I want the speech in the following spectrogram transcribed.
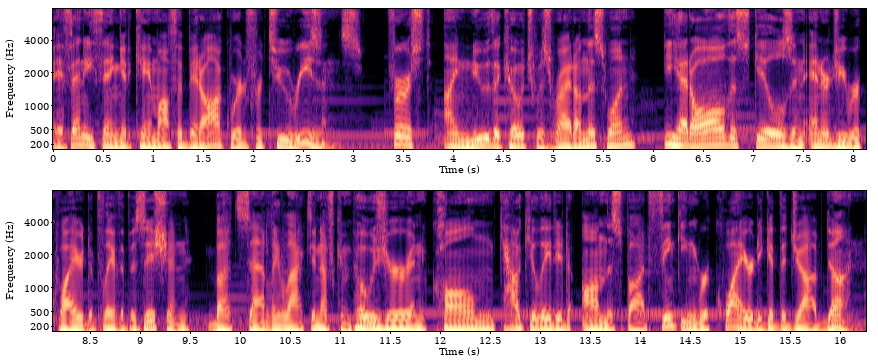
If anything, it came off a bit awkward for two reasons. First, I knew the coach was right on this one. He had all the skills and energy required to play the position, but sadly lacked enough composure and calm, calculated, on the spot thinking required to get the job done.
